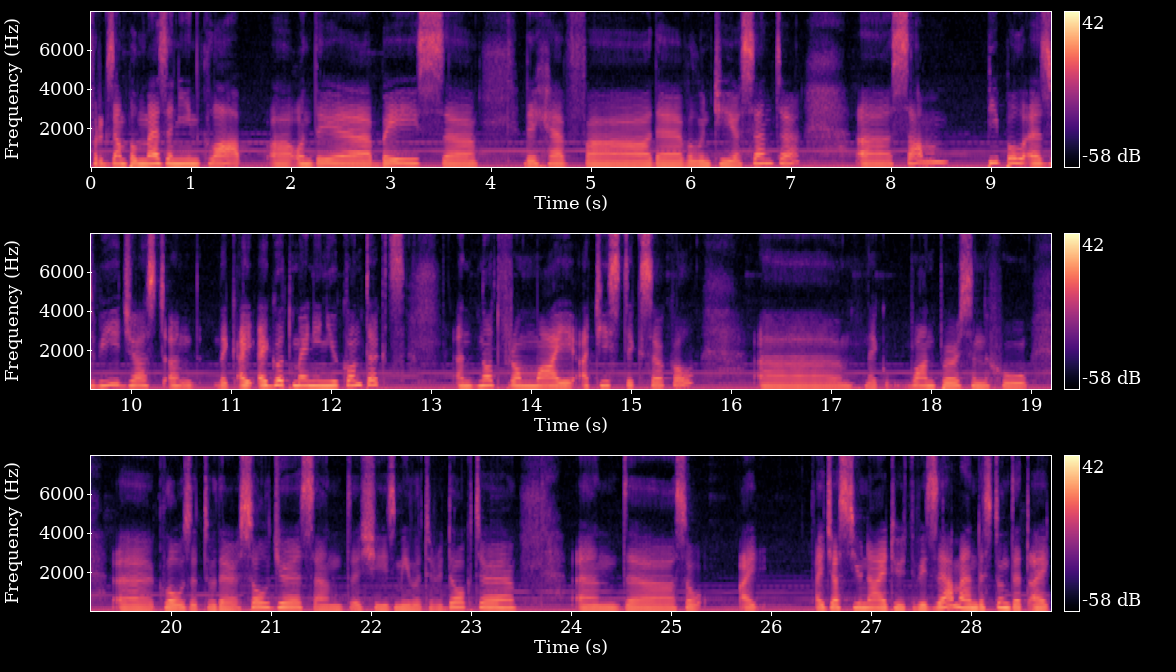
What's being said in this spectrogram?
for example, Mezzanine Club. Uh, on their base, uh, they have uh, the volunteer center. Some people, as we, just and like I, I got many new contacts, and not from my artistic circle. Uh, like one person who uh, closer to their soldiers and uh, is military doctor and so i i just united with them and understood that i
